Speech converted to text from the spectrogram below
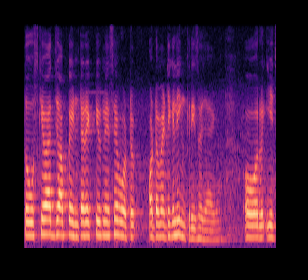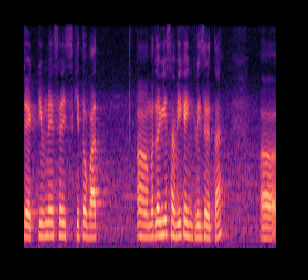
तो उसके बाद जो आपका इंटरेक्टिवनेस है वो ऑटोमेटिकली इंक्रीज़ हो जाएगा। और ये जो एक्टिवनेस है इसकी तो बात आ, मतलब ये सभी का इंक्रीज़ रहता है। आ,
